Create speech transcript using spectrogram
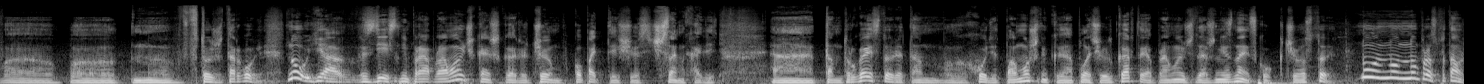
в, в той же торговле. Ну, я здесь не про Абрамовича, конечно, говорю, что ему покупать-то еще с часами ходить. Там другая история, там ходит помощник и оплачивают карты, и Абрамович даже не знает, сколько чего стоит. Ну, ну, ну просто потому,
